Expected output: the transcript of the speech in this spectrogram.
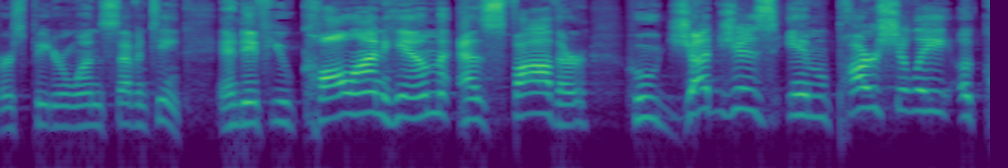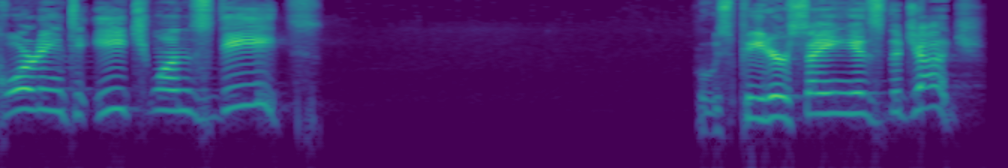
1 Peter 1:17 And if you call on him as father who judges impartially according to each one's deeds Who's Peter saying is the judge?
